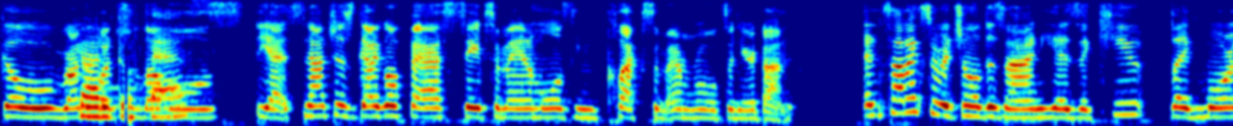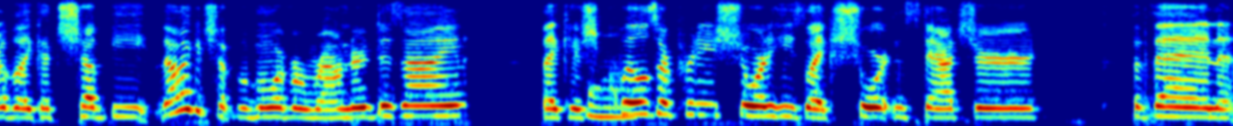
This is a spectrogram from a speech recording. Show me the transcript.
go run Gotta a bunch of levels. Yeah, it's not just gotta go fast, save some animals, and collect some emeralds, and you're done. in Sonic's original design, he has a cute, like more of like a chubby, not like a chubby, but more of a rounder design. Like his mm-hmm. quills are pretty short. He's like short in stature. But then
